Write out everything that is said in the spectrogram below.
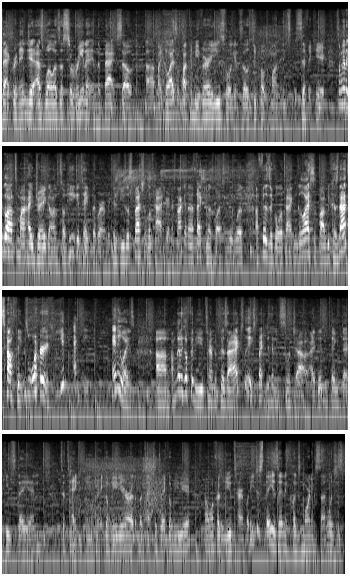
that Greninja as well as a Tsareena in the back, so uh, my Golisopod can be very useful against those two Pokemon in specific here. So I'm going to go out to my Hydreigon so he can take the burn, because he's a special attacker, and it's not going to affect him as much as it would a physical attack in Golisopod, because that's how things work. Yay! Anyways, um, I'm gonna go for the U-turn because I actually expected him to switch out. I didn't think that he'd stay in to take the Draco Meteor or the potential Draco Meteor. I went for the U-turn, but he just stays in and clicks Morning Sun, which is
